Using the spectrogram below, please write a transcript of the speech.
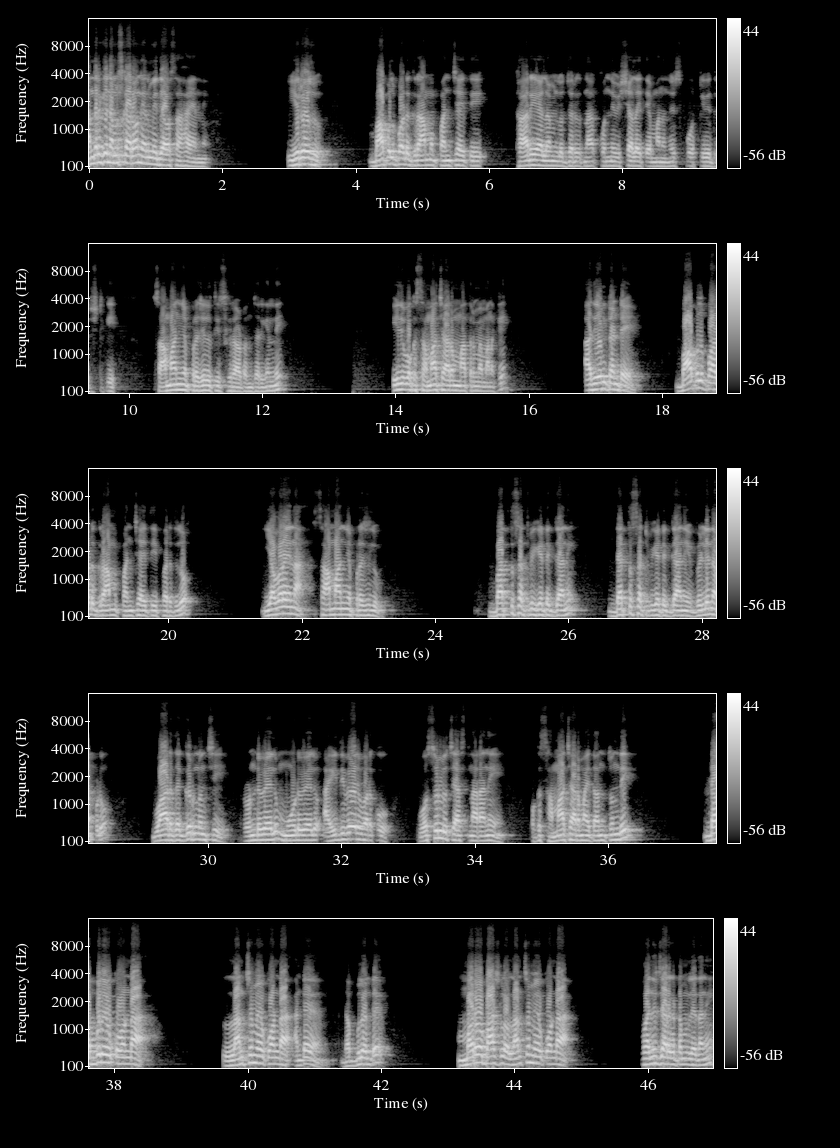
అందరికీ నమస్కారం. నేను మీ దేవ సహాయాన్ని. ఈరోజు బాపులపాడు గ్రామ పంచాయతీ కార్యాలయంలో జరుగుతున్న కొన్ని విషయాలైతే మన న్యూస్ ఫోర్ టీవీ దృష్టికి సామాన్య ప్రజలు తీసుకురావడం జరిగింది. ఇది ఒక సమాచారం మాత్రమే మనకి. అదేమిటంటే బాపులపాడు గ్రామ పంచాయతీ పరిధిలో ఎవరైనా సామాన్య ప్రజలు బర్త్ సర్టిఫికేట్కి కానీ డెత్ సర్టిఫికేట్కి కానీ వెళ్ళినప్పుడు వారి దగ్గర నుంచి రెండు వేలు మూడు వేలు ఐదు వేలు వరకు వసూళ్ళు చేస్తున్నారని ఒక సమాచారం అయితే అందుతుంది. డబ్బులు ఇవ్వకుండా లంచం ఇవ్వకుండా అంటే డబ్బులు అంటే మరో భాషలో లంచం ఇవ్వకుండా పని జరగటం లేదని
